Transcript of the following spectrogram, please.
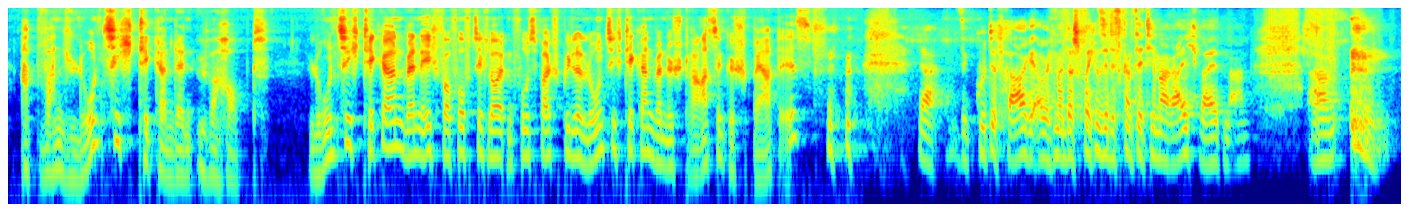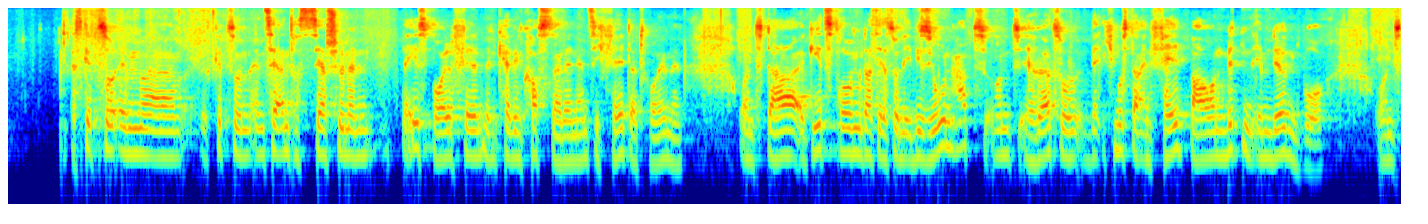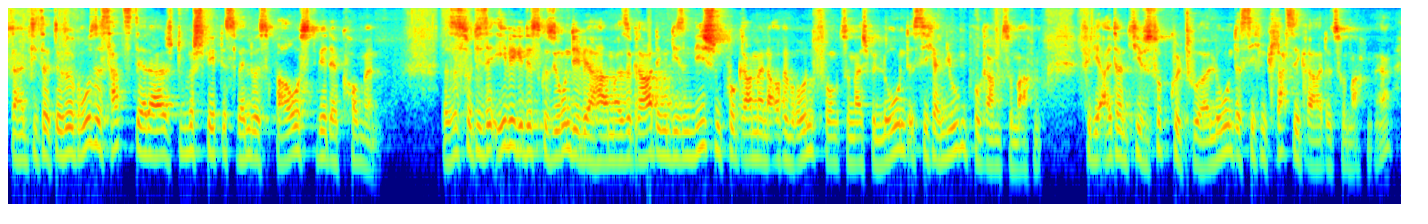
ab wann lohnt sich Tickern denn überhaupt? Lohnt sich Tickern, wenn ich vor 50 Leuten Fußball spiele? Lohnt sich Tickern, wenn eine Straße gesperrt ist? Ja, gute Frage, aber ich meine, da sprechen Sie das ganze Thema Reichweiten an. Ähm, es gibt so, im, äh, es gibt so einen sehr, sehr schönen Baseball-Film mit Kevin Costner, der nennt sich Feld der Träume. Und da geht es darum, dass er so eine Vision hat und er hört so, ich muss da ein Feld bauen mitten im Nirgendwo. Und dieser, dieser große Satz, der da drüber schwebt, ist, wenn du es baust, wird er kommen. Das ist so diese ewige Diskussion, die wir haben. Also gerade in diesen Nischenprogrammen, auch im Rundfunk zum Beispiel, lohnt es sich ein Jugendprogramm zu machen für die alternative Subkultur? Lohnt es sich ein Klassegrade zu machen? Ja?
